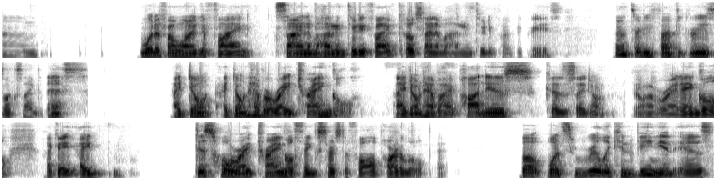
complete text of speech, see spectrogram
um, what if I wanted to find sine of 135, cosine of 135 degrees? 135 degrees looks like this. I don't I don't have a right triangle. I don't have a hypotenuse because I don't, I don't have a right angle. Like I, I, this whole right triangle thing starts to fall apart a little bit. But what's really convenient is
